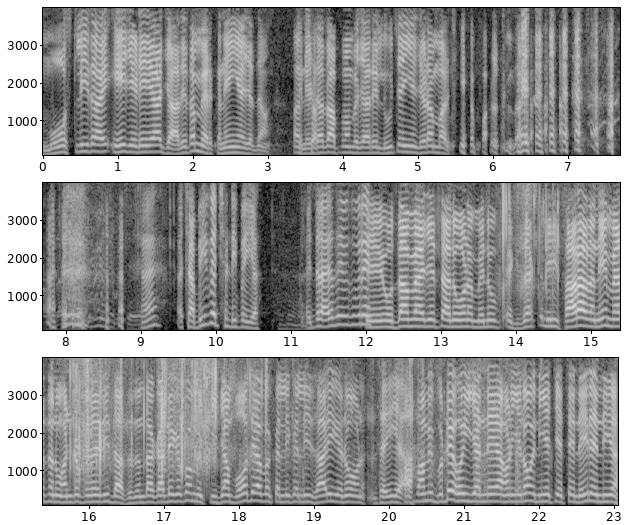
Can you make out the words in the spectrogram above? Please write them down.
ਮੋਸਟਲੀ ਤਾਂ ਇਹ ਜਿਹੜੇ ਆ ਜਿਆਦੇ ਤਾਂ ਅਮਰੀਕਨ ਹੀ ਆ ਜਿੱਦਾਂ। ਕੈਨੇਡਾ ਤਾਂ ਆਪਾਂ ਵਿਚਾਰੇ ਲੂਚੇ ਹੀ ਆ ਜਿਹੜਾ ਮਰਜ਼ੀ ਫੜ ਲੈਂਦਾ। ਹੈ? ਅੱਛਾ 20 ਵਿੱਚ ਛੱਡੀ ਪਈ ਆ। ਇੱਧਰ ਆਏ ਸੀ ਵੀਰੇ। ਤੇ ਉਦਾਂ ਮੈਂ ਜੇ ਤੁਹਾਨੂੰ ਹੁਣ ਮੈਨੂੰ ਐਗਜ਼ੈਕਟਲੀ ਸਾਰਾ ਤਾਂ ਨਹੀਂ ਮੈਂ ਤੁਹਾਨੂੰ 100% ਹੀ ਦੱਸ ਦਿੰਦਾ ਕੱਢ ਕੇ ਮੈਂ ਚੀਜ਼ਾਂ ਬਹੁਤ ਆ ਕੱਲੀ ਕੱਲੀ ਸਾਰੀ know ਹੁਣ ਸਹੀ ਆ। ਆਪਾਂ ਵੀ ਬੁੱਢੇ ਹੋਈ ਜਾਂਦੇ ਆ ਹੁਣ ਯੂ نو ਇੰਨੀਆਂ ਚੇਤੇ ਨਹੀਂ ਰਹਿੰਦੀਆਂ।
